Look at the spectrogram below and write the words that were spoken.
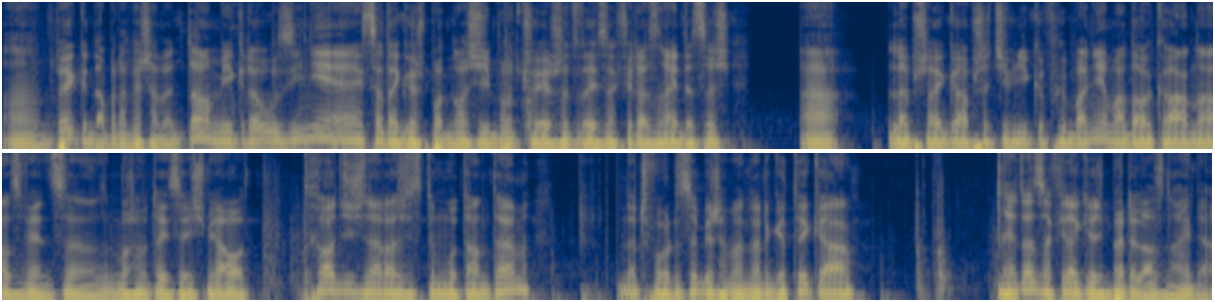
E, pyk, dobra, bierzemy to, mikro Uzi, nie chcę tego już podnosić, bo czuję, że tutaj za chwilę znajdę coś e, lepszego, przeciwników chyba nie ma dookoła nas, więc e, możemy tutaj sobie śmiało chodzić na razie z tym mutantem. Na czwórce bierzemy energetyka. Nie, to za chwilę jakiegoś beryla znajdę.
